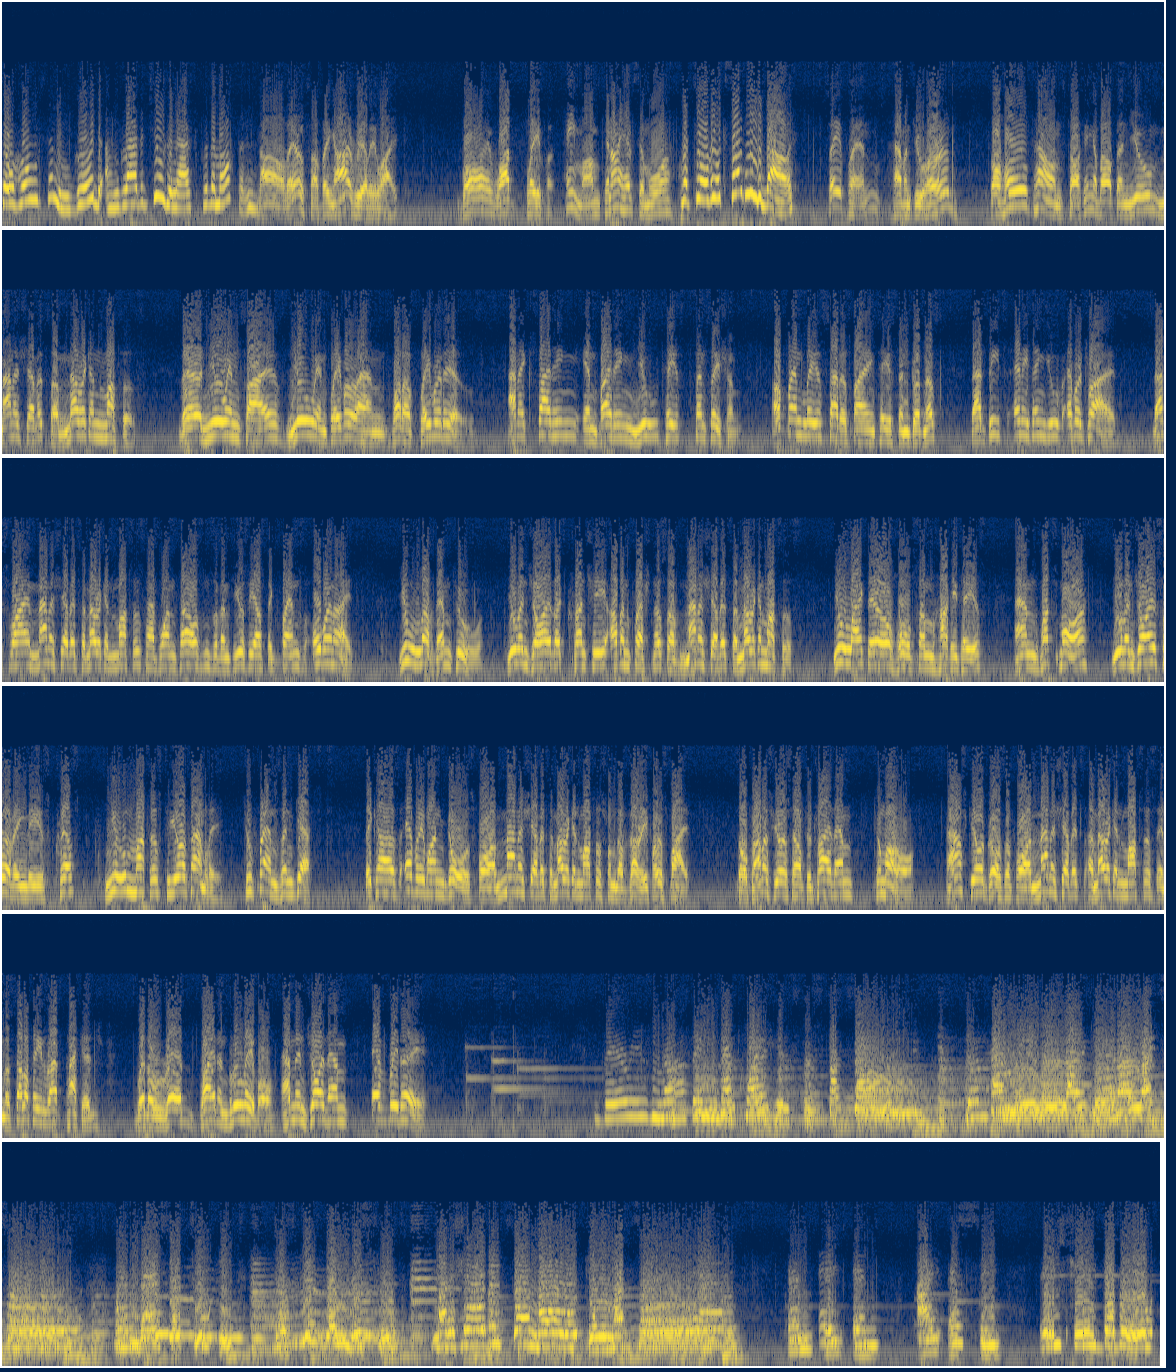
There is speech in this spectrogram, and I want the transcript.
So wholesome and good, I'm glad the children ask for them often. Now, there's something I really like. Boy, what flavor. Hey, Mom, can I have some more? What's all the excitement about? Say, friends, haven't you heard? The whole town's talking about the new Manischewitz American Matzahs. They're new in size, new in flavor, and what a flavor it is. An exciting, inviting new taste sensation. A friendly, satisfying taste and goodness that beats anything you've ever tried. That's why Manischewitz American Matzahs have won thousands of enthusiastic friends overnight. You'll love them, too. You'll enjoy the crunchy oven freshness of Manischewitz American Matzahs. You'll like their wholesome, hearty taste. And what's more, you'll enjoy serving these crisp, new matzahs to your family, to friends and guests. Because everyone goes for Manischewitz American Matzahs from the very first bite. So promise yourself to try them tomorrow. Ask your grocer for Manischewitz American Matzahs in a cellophane wrap package with a red, white, and blue label and enjoy them every day. There is nothing that quite hits the spot so. The family will like it a lot so. When they sit to eat, just give them this treat. Manischewitz American Matzo. M-A-N-I-S-C. H-E-W-I-T-Z.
